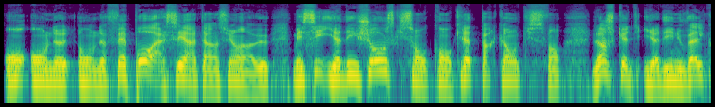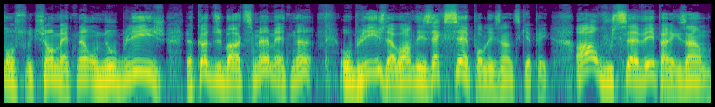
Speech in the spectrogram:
on, ne, fait pas assez attention à eux. Mais il y a des choses qui sont concrètes, par contre, qui se font. Lorsqu'il y a des nouvelles constructions maintenant, on oblige, le Code du bâtiment maintenant, oblige d'avoir des accès pour les handicapés. Or, vous savez, par exemple,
